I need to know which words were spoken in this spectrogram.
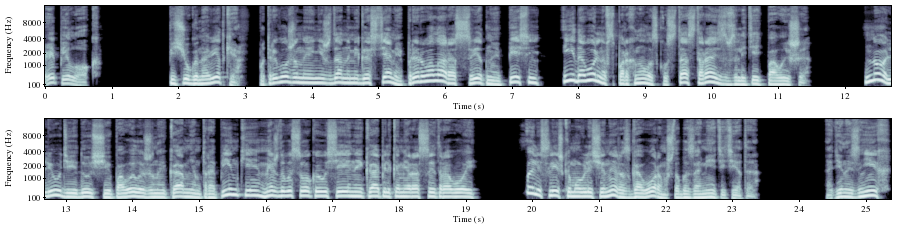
Эпилог. Печуга на ветке, потревоженная нежданными гостями, прервала рассветную песнь и недовольно вспорхнула с куста, стараясь взлететь повыше. Но люди, идущие по выложенной камнем тропинке между высокой усеянной капельками росы травой, были слишком увлечены разговором, чтобы заметить это. Один из них,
